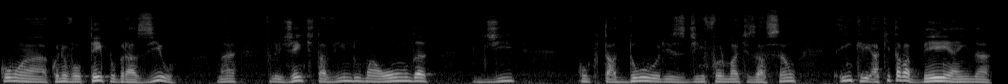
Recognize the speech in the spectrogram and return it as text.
a, quando eu voltei para o Brasil, né, falei, gente, está vindo uma onda de computadores, de informatização. Aqui estava bem ainda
